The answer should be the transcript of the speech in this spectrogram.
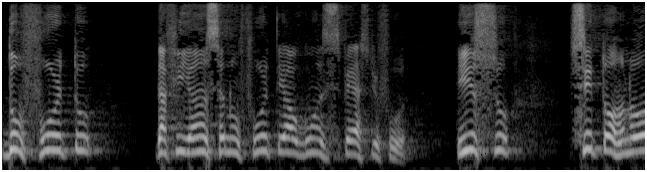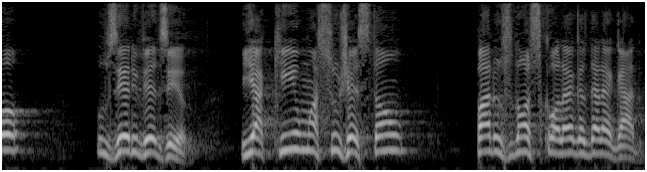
do furto, da fiança no furto e algumas espécies de furto. Isso se tornou o zero e vezeiro. E aqui uma sugestão para os nossos colegas delegados:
